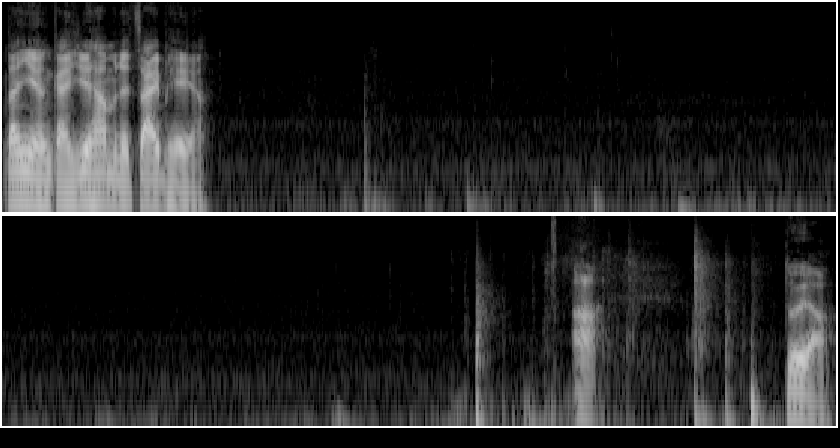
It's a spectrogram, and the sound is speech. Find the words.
但也很感谢他们的栽培啊。啊，对啊，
